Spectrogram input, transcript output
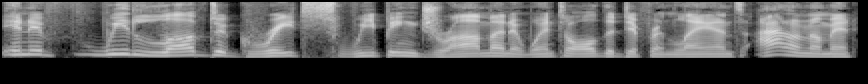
and if we loved a great sweeping drama and it went to all the different lands, I don't know, man.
